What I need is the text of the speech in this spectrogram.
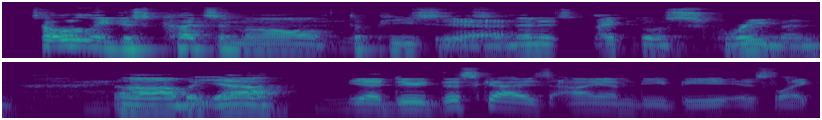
totally just cuts him all to pieces, yeah. and then his wife goes screaming. Uh, but yeah, yeah, dude, this guy's IMDb is like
